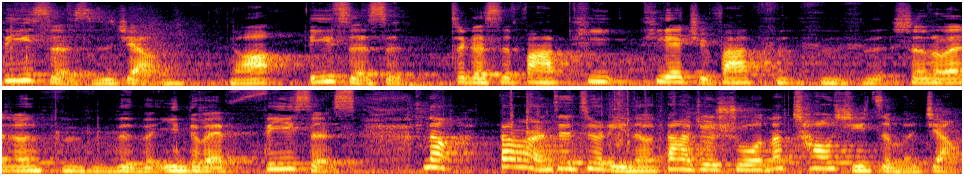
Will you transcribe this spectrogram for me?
thesis 是这样。啊，thesis 这个是发 t t h 发嘶嘶嘶舌头在说 th th 的音对不对？thesis。那当然在这里呢，大家就说那抄袭怎么讲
